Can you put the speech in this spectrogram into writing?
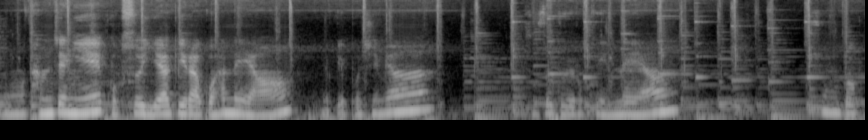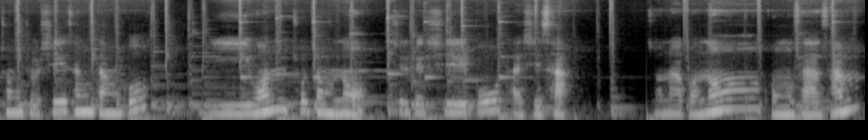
어, 담쟁이의 국수 이야기라고 하네요. 여기 보시면 주소도 이렇게 있네요. 충북 청주시 상당구 이원 초정로 715-4 전화번호 043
